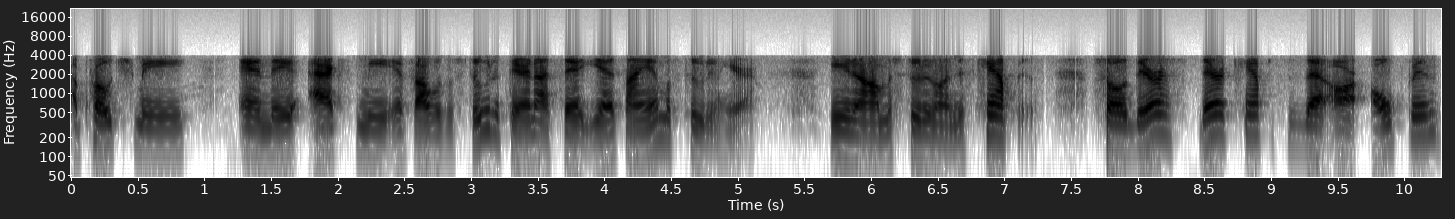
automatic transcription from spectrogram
approached me and they asked me if I was a student there and I said, "Yes, I am a student here." You know, I'm a student on this campus. So there there are campuses that are open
